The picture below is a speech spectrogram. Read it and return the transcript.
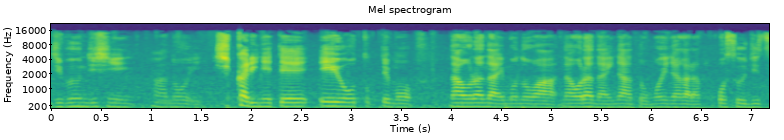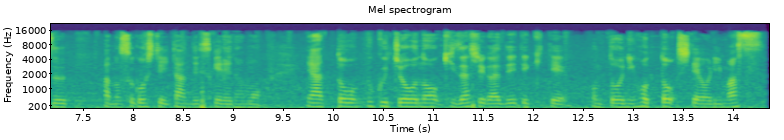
自分自身あのしっかり寝て栄養をとってもらないものは治らないなと思いながらここ数日あの過ごしていたんですけれどもやっと復調の兆しが出てきて本当にほっとしております。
